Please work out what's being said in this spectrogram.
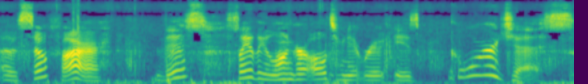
Oh, so far, this slightly longer alternate route is gorgeous.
